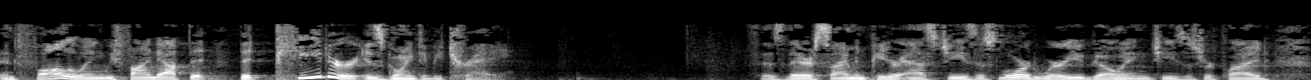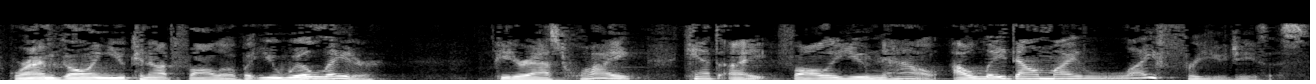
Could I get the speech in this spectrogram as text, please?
and following, we find out that, that Peter is going to betray says there, Simon Peter asked Jesus, Lord, where are you going? Jesus replied, Where I'm going, you cannot follow, but you will later. Peter asked, Why can't I follow you now? I'll lay down my life for you, Jesus.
